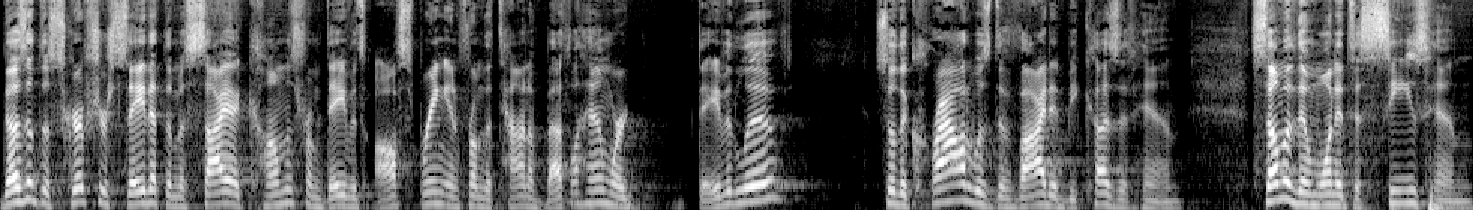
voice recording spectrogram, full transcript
Doesn't the scripture say that the Messiah comes from David's offspring and from the town of Bethlehem where David lived? So the crowd was divided because of him. Some of them wanted to seize him,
